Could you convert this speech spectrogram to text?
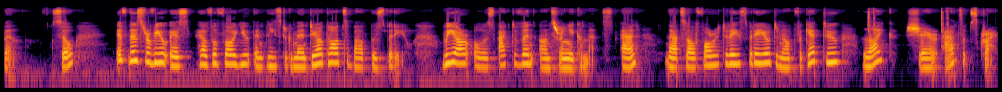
well. So if this review is helpful for you then please do comment your thoughts about this video. We are always active in answering your comments. And that's all for today's video. Do not forget to like, share and subscribe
